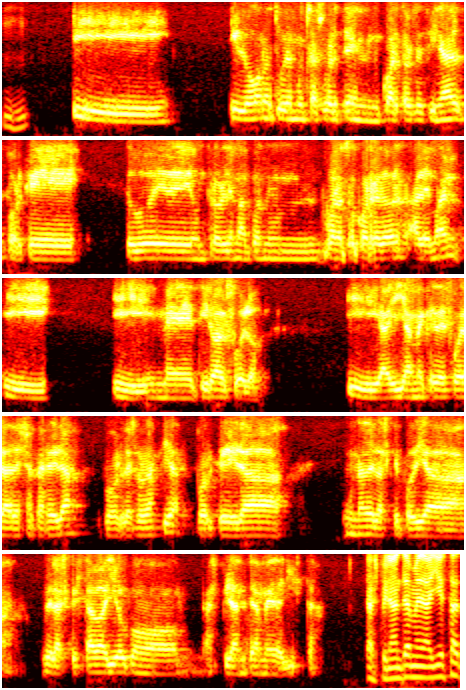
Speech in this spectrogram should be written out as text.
Uh -huh. y, y luego no tuve mucha suerte en cuartos de final porque tuve un problema con, un, con otro corredor alemán y, y me tiró al suelo. Y ahí ya me quedé fuera de esa carrera, por desgracia, porque era una de las que podía, de las que estaba yo como aspirante a medallista aspirante a medallista,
